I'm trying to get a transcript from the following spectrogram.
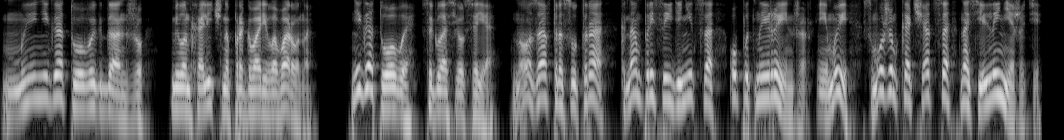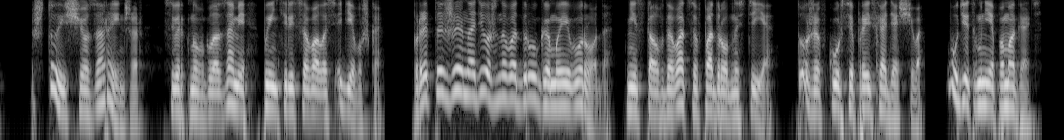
«Мы не готовы к данжу», – меланхолично проговорила ворона. «Не готовы», – согласился я. Но завтра с утра к нам присоединится опытный рейнджер, и мы сможем качаться на сильной нежити. Что еще за рейнджер? Сверкнув глазами, поинтересовалась девушка. Протеже надежного друга моего рода. Не стал вдаваться в подробности я. Тоже в курсе происходящего. Будет мне помогать.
